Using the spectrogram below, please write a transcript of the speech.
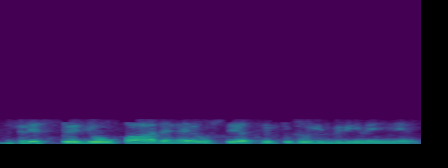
दृश्य जो पाद है, उससे अतिरिक्त कोई इंद्री नहीं है।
